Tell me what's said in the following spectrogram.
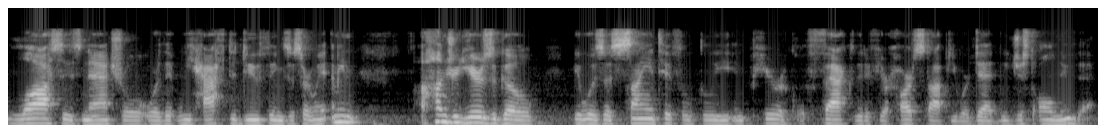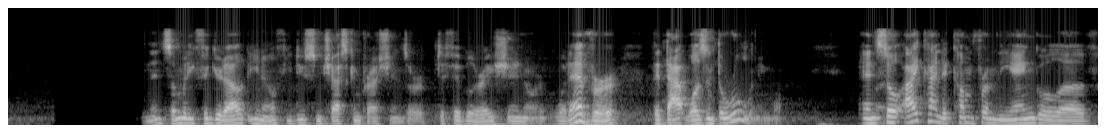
loss is natural, or that we have to do things a certain way. I mean, a hundred years ago, it was a scientifically empirical fact that if your heart stopped, you were dead. We just all knew that. And then somebody figured out, you know, if you do some chest compressions or defibrillation or whatever, that that wasn't the rule anymore. And so I kind of come from the angle of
